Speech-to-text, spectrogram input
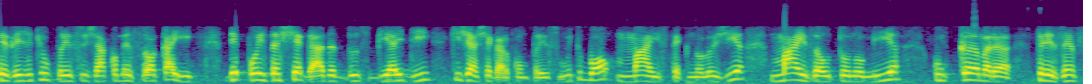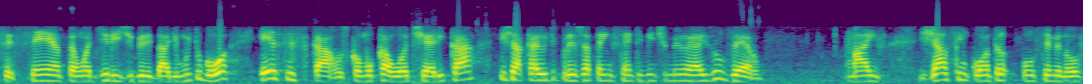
você veja que o preço já começou a cair. Depois da chegada dos BID, que já chegaram com preço muito bom, mais tecnologia, mais autonomia, com câmera 360, uma dirigibilidade muito boa. Esses carros, como o Caoa Cherry K, já caiu de preço, já tem 120 mil reais, um zero. Mas já se encontra um seminovo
